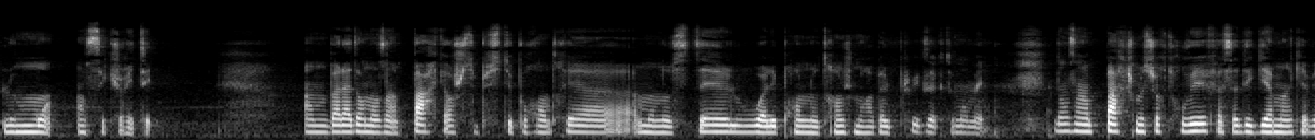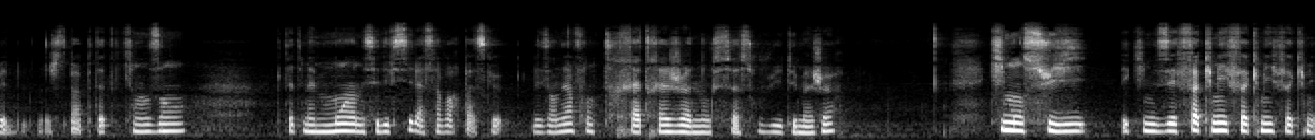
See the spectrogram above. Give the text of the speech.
le moins en sécurité. En me baladant dans un parc, alors je sais plus si c'était pour rentrer à mon hostel ou aller prendre le train, je me rappelle plus exactement, mais dans un parc, je me suis retrouvée face à des gamins qui avaient, je sais pas, peut-être 15 ans, peut-être même moins, mais c'est difficile à savoir parce que les Indiens font très très jeunes, donc si ça se trouve, ils étaient majeurs, qui m'ont suivi et qui me disaient fuck me, fuck me, fuck me.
